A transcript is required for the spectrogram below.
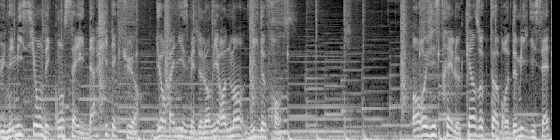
Une émission des conseils d'architecture, d'urbanisme et de l'environnement d'Île-de-France enregistré le 15 octobre 2017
